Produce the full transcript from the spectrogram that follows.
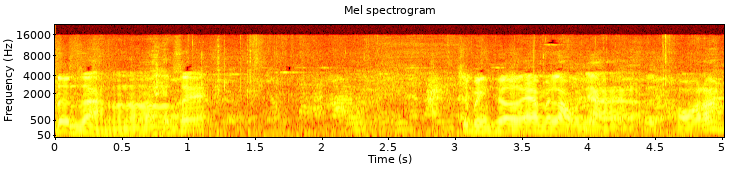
đơn giản và nó dễ. Chứ bình thường em mới lọc ở nhà khó lắm.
